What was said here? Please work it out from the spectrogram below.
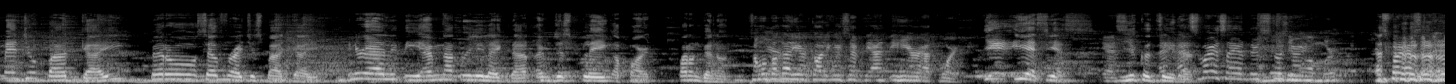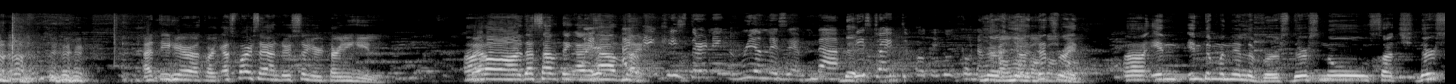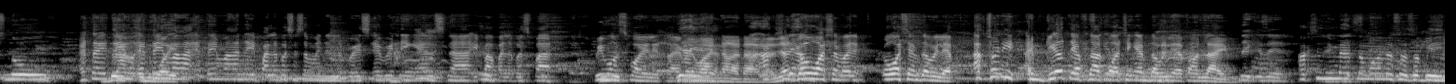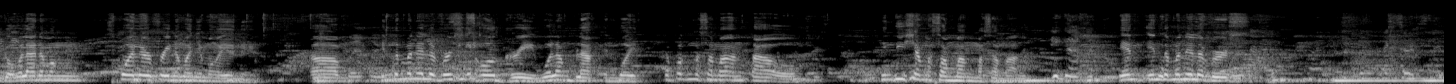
medyo bad guy, pero self-righteous bad guy. In reality, I'm not really like that. I'm just playing a part. Parang ganon. So, kumbaga, you're calling yourself the anti-hero at work. Ye- yes, yes. Yes. You could say And that. As far as I understood, you're, as far as anti-hero at work, as far as I understood, you're turning heel. Pero that's something I have I like. think he's turning realism na The- he's trying to okay go, go na Yeah, Go, go, yeah, go, that's go, go. right. Uh, in in the Manila verse, there's no such, there's no Ito, ito, yung, ito, yung mga, ito yung mga naipalabas na sa Manilaverse. Everything else na ipapalabas pa, we won't spoil it to Yeah, everyone. yeah. No, no, no. Actually, Just go I'm- watch, the- go watch MWF. Actually, I'm guilty of not watching MWF on live. Actually, lahat ng mga nasasabihin ko, wala namang spoiler-free naman yung mga yun eh. Um, in the Manila verse, it's all gray. Walang black and white. Kapag masama ang tao, hindi siya masamang masama. In in the Manila verse,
